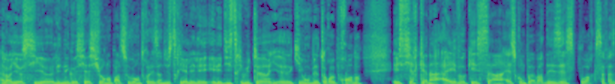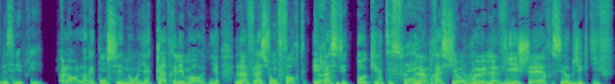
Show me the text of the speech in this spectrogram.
Alors il y a aussi euh, les négociations, on en parle souvent entre les industriels et les, distributeurs euh, qui vont bientôt reprendre. Et Circana a évoqué ça. Est-ce qu'on peut avoir des espoirs que ça fasse baisser les prix? Alors la réponse est non. Il y a quatre éléments à retenir. L'inflation forte est passée. Ok. Ah, L'impression que la vie est chère, c'est objectif.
